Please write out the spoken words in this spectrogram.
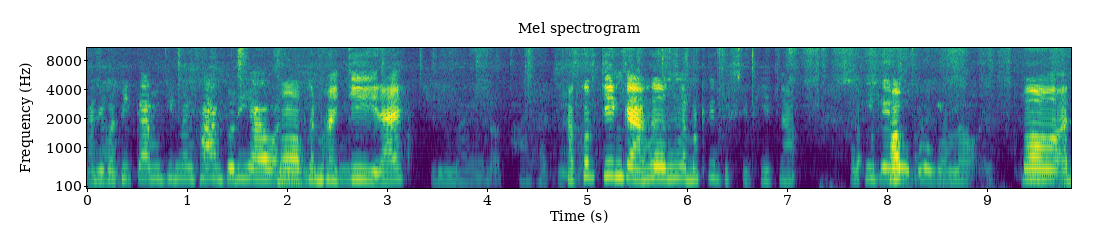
อันนี้เป็นพิษกรรมกินแมงข้ามตัวเดียวอันบ่นี้เพิ่นบ่ให้จี้ได้ลิงมาในรถพายฮาจิหากควบจริงกะเฮิงแล้วมันคือสิพิษเนาะ มันพี่ได้ลูกลูกยังน้อยบ่อัน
